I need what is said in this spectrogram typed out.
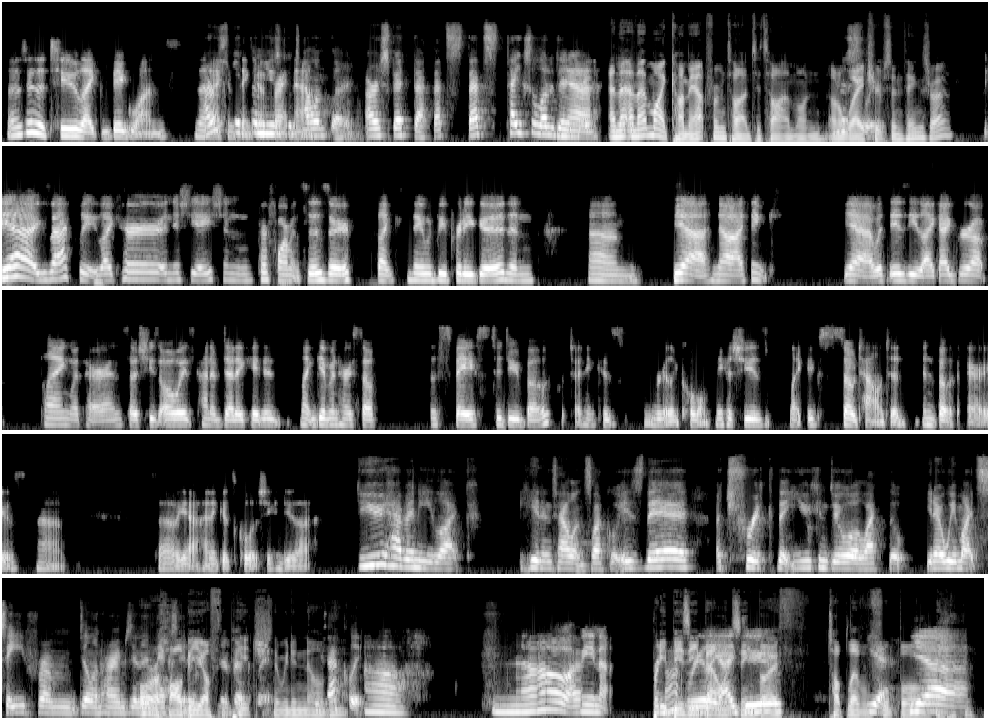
Those are the two like big ones that I I, can think the of musical right now. talent, though. I respect that. That's that's takes a lot of dedication. Yeah. And that, and that might come out from time to time on, on away trips and things, right? Yeah, exactly. Like her initiation performances are like they would be pretty good and um yeah, no, I think yeah, with Izzy like I grew up playing with her and so she's always kind of dedicated like given herself the space to do both, which I think is really cool because she is like ex- so talented in both areas. Uh, so yeah, I think it's cool that she can do that. Do you have any like hidden talents? Like, is there a trick that you can do, or like the you know we might see from Dylan Holmes in Or the a next hobby off the pitch Adelaide? that we didn't know about. Exactly. Oh no, I mean Pretty busy really. Balancing both top level Yeah. football. Yeah.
